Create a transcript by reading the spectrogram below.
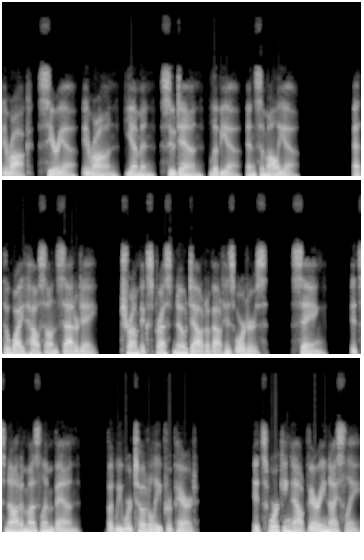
Iraq, Syria, Iran, Yemen, Sudan, Libya, and Somalia. At the White House on Saturday, Trump expressed no doubt about his orders, saying, It's not a Muslim ban, but we were totally prepared. It's working out very nicely.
